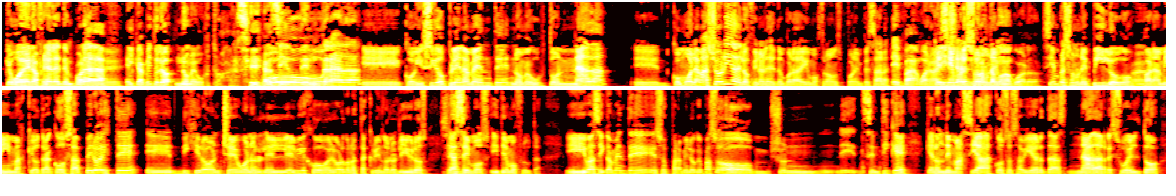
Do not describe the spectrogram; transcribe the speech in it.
qué bueno, final de temporada. Sí. El capítulo no me gustó. Así, así Oh, de entrada. eh, coincido plenamente, no me gustó nada. Eh, como la mayoría de los finales de temporada de Game of Thrones, por empezar. Epa, bueno, que ahí siempre ya son no un estamos ep- de acuerdo. Siempre son un epílogo Ah. para mí más que otra cosa, pero este eh, dijeron, che, bueno, el, el viejo, el gordo no está escribiendo los libros, Sí. ¿qué hacemos? Y tenemos fruta. Y básicamente eso es para mí lo que pasó. Yo mm, eh, sentí que quedaron demasiadas cosas abiertas, nada resuelto,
